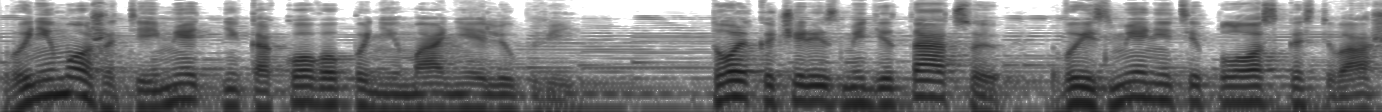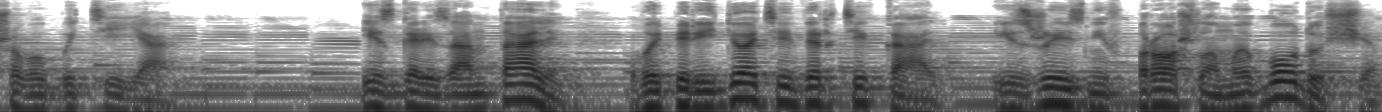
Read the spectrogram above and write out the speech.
вы не можете иметь никакого понимания любви. Только через медитацию вы измените плоскость вашего бытия. Из горизонтали вы перейдете в вертикаль, из жизни в прошлом и будущем.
